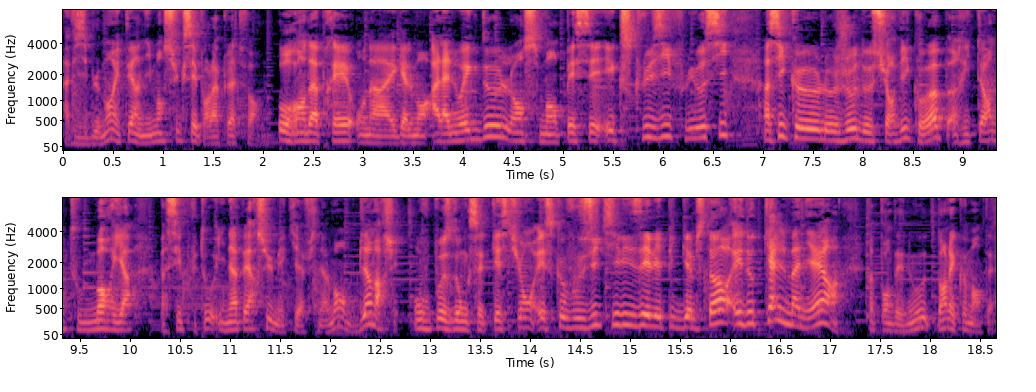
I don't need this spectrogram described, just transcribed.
a visiblement été un immense succès pour la plateforme. Au rang d'après, on a également Alan Wake 2, lancement PC exclusif lui aussi, ainsi que le jeu de survie coop Return to Moria, passé plutôt inaperçu mais qui a finalement bien marché. On vous pose donc cette question, est-ce que vous utilisez l'Epic Game Store et de quelle manière Répondez-nous dans les commentaires.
